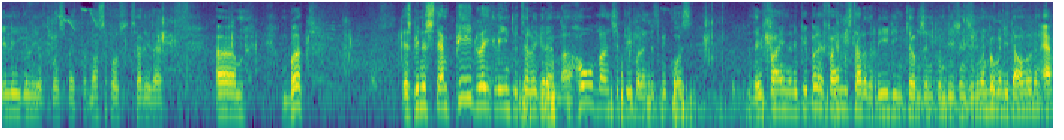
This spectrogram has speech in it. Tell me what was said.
illegally, of course, but I'm not supposed to tell you that. Um, but there's been a stampede lately into Telegram, a whole bunch of people, and it's because they finally, people have finally started reading terms and conditions. You remember when you download an app,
